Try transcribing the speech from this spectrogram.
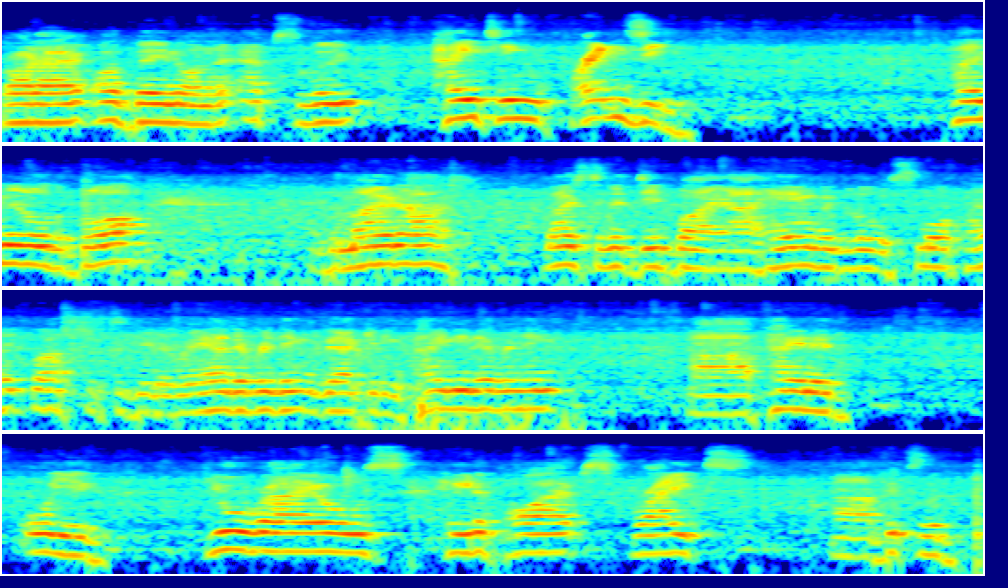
Righto, I've been on an absolute painting frenzy painted all the block of the motor. Most of it did by uh, hand with a little small paintbrush just to get around everything without getting paint in everything. Uh, painted all your fuel rails, heater pipes, brakes, uh, bits of the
